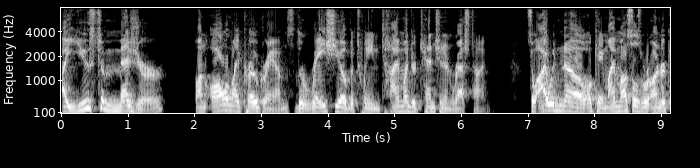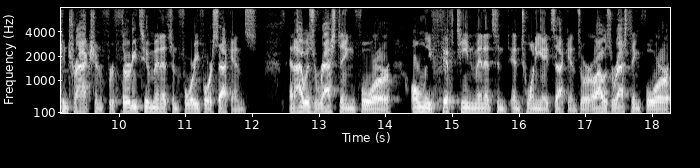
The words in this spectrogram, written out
I used to measure on all of my programs the ratio between time under tension and rest time. So I would know, okay, my muscles were under contraction for 32 minutes and 44 seconds, and I was resting for only 15 minutes and, and 28 seconds, or, or, I was resting for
